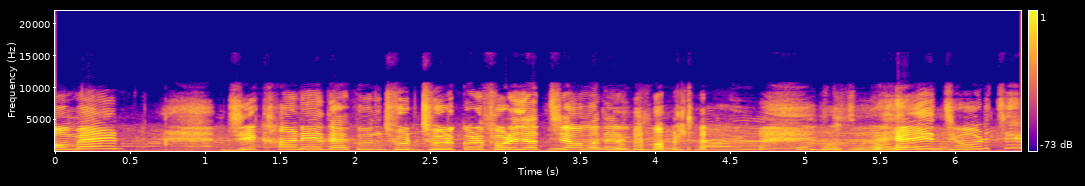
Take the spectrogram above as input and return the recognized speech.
মোমেন্ট যেখানে দেখুন ঝুরঝুর করে পড়ে যাচ্ছে আমাদের মাথা। এই ঝরছে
